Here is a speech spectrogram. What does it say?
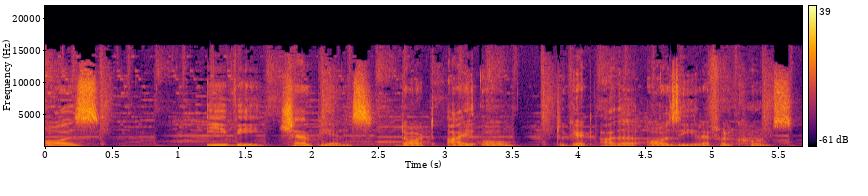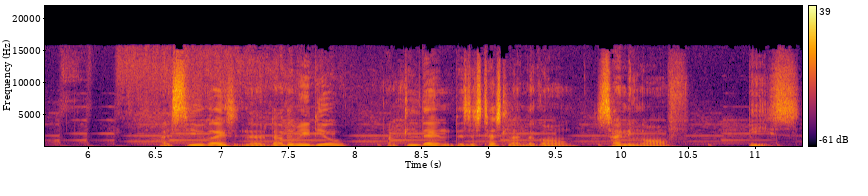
ozevchampions.io to get other Aussie referral codes. I'll see you guys in another video. Until then, this is Tesla in the Gong signing off. Peace.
